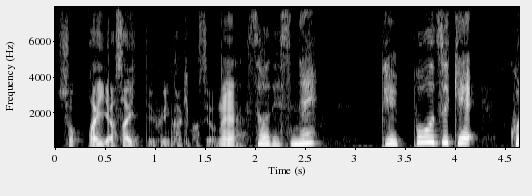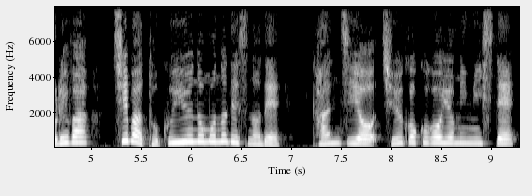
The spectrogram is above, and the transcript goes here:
しょっぱい野菜っていう風に書きますよね。そうですね。鉄砲漬け。これは千葉特有のものですので、漢字を中国語読みにして、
